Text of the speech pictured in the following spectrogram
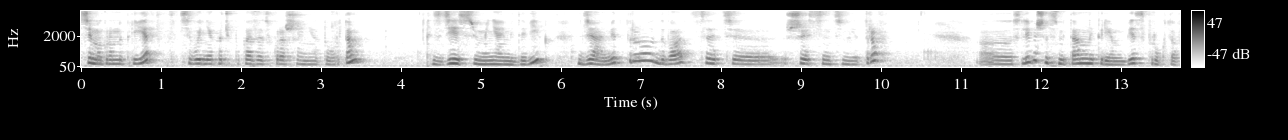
Всем огромный привет! Сегодня я хочу показать украшение торта. Здесь у меня медовик, диаметр 26 сантиметров, э, сливочно-сметанный крем без фруктов.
